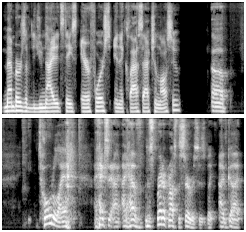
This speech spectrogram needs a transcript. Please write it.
members of the United States Air Force in a class action lawsuit. Uh, total, I, I actually I have spread across the services, but I've got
